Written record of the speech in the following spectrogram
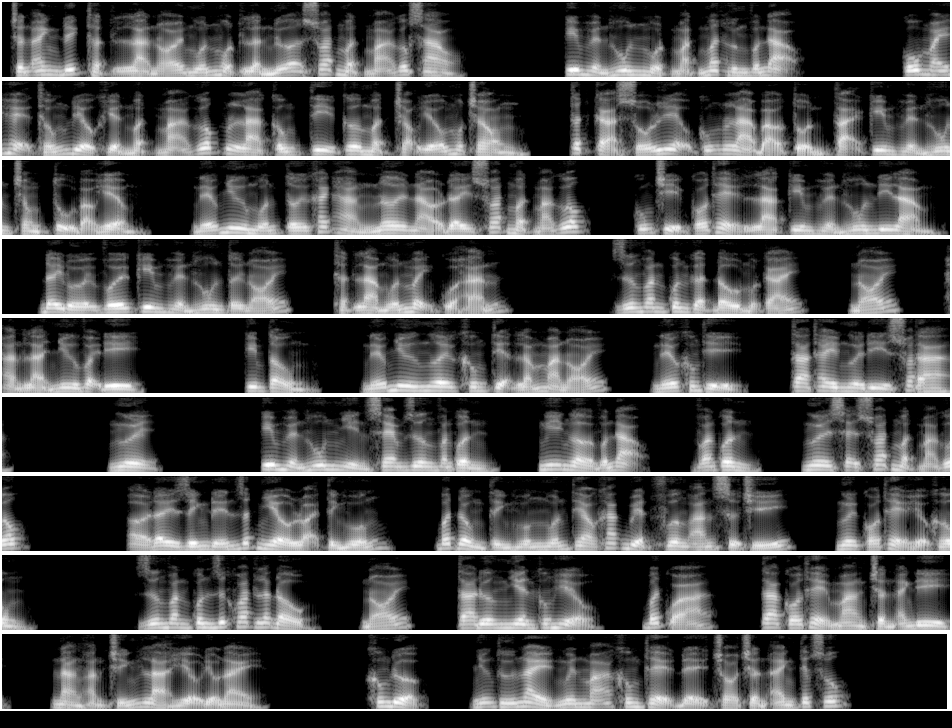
trần anh đích thật là nói muốn một lần nữa soát mật mã gốc sao kim huyền hun một mặt mất hứng vấn đạo cỗ máy hệ thống điều khiển mật mã gốc là công ty cơ mật trọng yếu một trong, tất cả số liệu cũng là bảo tồn tại kim huyền hun trong tủ bảo hiểm. Nếu như muốn tới khách hàng nơi nào đây soát mật mã gốc, cũng chỉ có thể là kim huyền hun đi làm. Đây đối với kim huyền hun tới nói, thật là muốn mệnh của hắn. Dương văn quân gật đầu một cái, nói, hẳn là như vậy đi. Kim tổng, nếu như ngươi không tiện lắm mà nói, nếu không thì, ta thay ngươi đi soát ta. Ngươi? Kim huyền hun nhìn xem dương văn quân, nghi ngờ vấn đạo, văn quân, ngươi sẽ soát mật mã gốc? Ở đây dính đến rất nhiều loại tình huống, bất đồng tình huống muốn theo khác biệt phương án xử trí, ngươi có thể hiểu không? Dương văn quân dứt khoát lắc đầu, nói, ta đương nhiên không hiểu, bất quá, ta có thể mang trần anh đi, nàng hẳn chính là hiểu điều này. Không được, những thứ này nguyên mã không thể để cho trần anh tiếp xúc.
